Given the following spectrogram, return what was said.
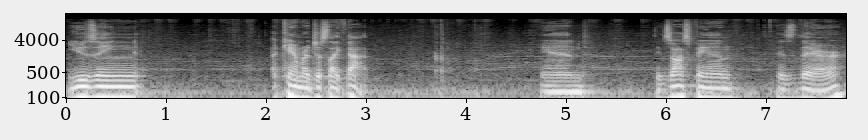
using a camera just like that. The exhaust fan is there.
